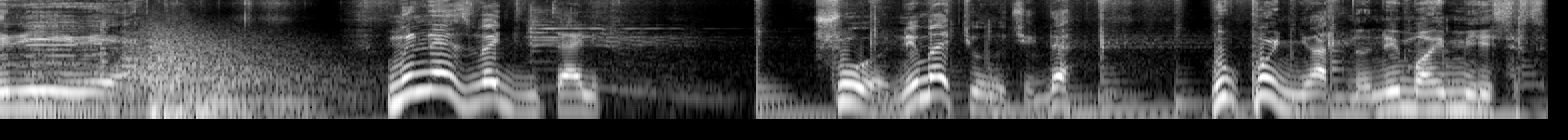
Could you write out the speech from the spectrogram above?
Привіт. Мене звати Віталік. Що, нема тюлочок, да? Ну, понятно, немає місяць.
